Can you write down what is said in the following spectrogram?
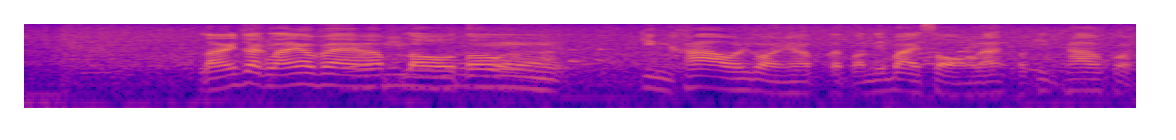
ๆ หลังจากร้านกาแฟครับเราต้องกินข้าวกันก่อนครับ แต่ตอนนี้บ่ายสองแล้วเรากินข้าวก่อน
